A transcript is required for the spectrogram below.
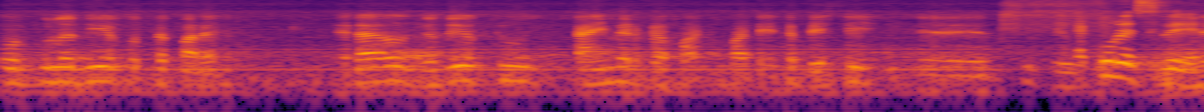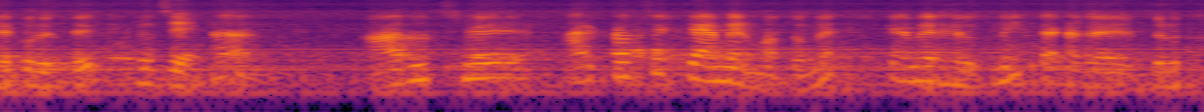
কোডগুলো দিয়ে করতে পারে। এটা যদিও একটু টাইমের ব্যাপার বাট এটা বেশি হ্যাঁ। আর হচ্ছে আরেকটা হচ্ছে ক্যামের মাধ্যমে। ক্যামের হেল্প নিয়ে দেখা যায় দ্রুত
